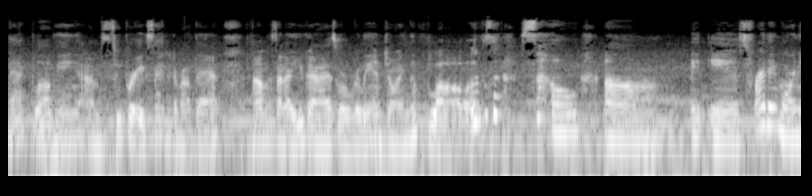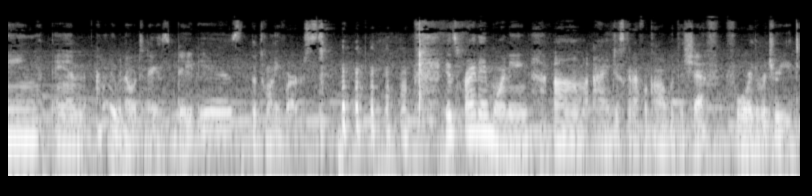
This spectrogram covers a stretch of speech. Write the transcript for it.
Back vlogging. I'm super excited about that because um, I know you guys were really enjoying the vlogs. So um, it is Friday morning and I don't even know what today's date is, the 21st. it's Friday morning. Um, I just got off a call with the chef for the retreat.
